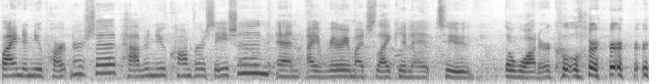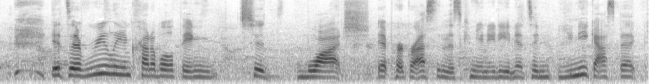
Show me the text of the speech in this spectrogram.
find a new partnership, have a new conversation. And I very much liken it to the water cooler. it's a really incredible thing to watch it progress in this community, and it's a unique aspect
